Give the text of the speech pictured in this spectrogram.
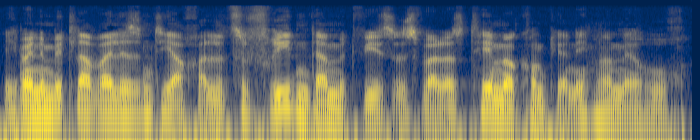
ich meine, mittlerweile sind die auch alle zufrieden damit, wie es ist, weil das Thema kommt ja nicht mal mehr hoch.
